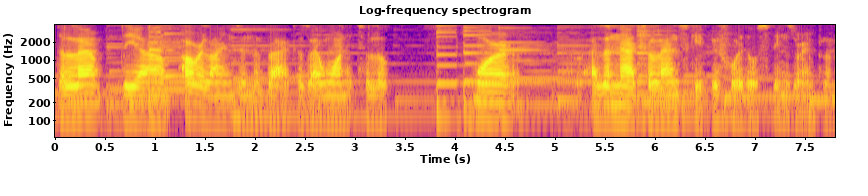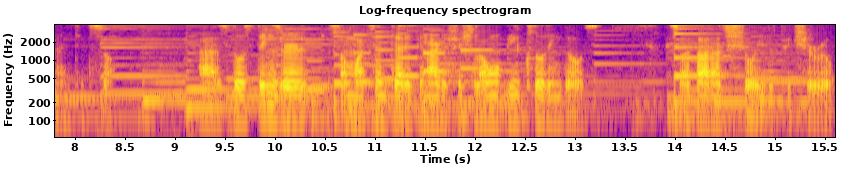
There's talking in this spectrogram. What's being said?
the lamp the um, power lines in the back because I want it to look more as a natural landscape before those things were implemented. So as those things are somewhat synthetic and artificial I won't be including those so I thought I'd show you the picture real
